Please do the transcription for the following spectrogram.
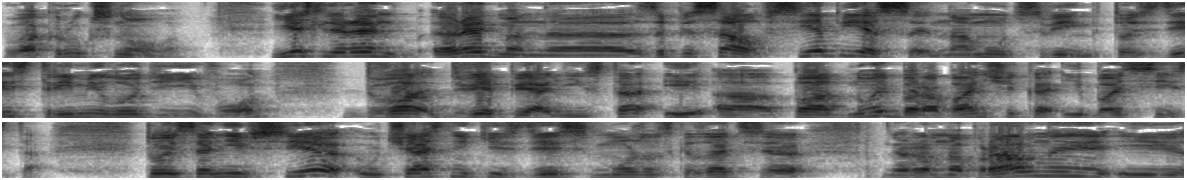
Вокруг снова. Если Редман э, записал все пьесы на Mood Swing, то здесь три мелодии его, два, две пианиста и а, по одной барабанщика и басиста. То есть они все участники здесь, можно сказать, э, равноправные, и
